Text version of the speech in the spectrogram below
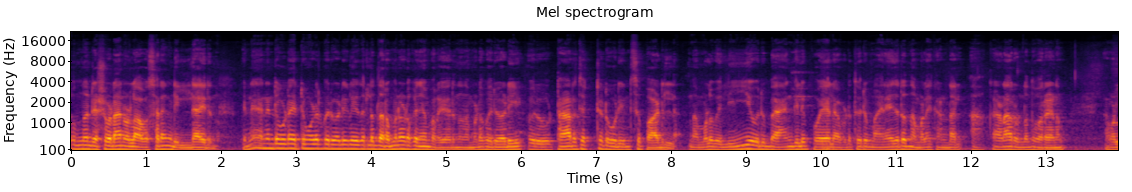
ഒന്നും രക്ഷപ്പെടാനുള്ള അവസരങ്ങളില്ലായിരുന്നു. പിന്നെ ഞാൻ എന്റെ കൂടെ ഏറ്റവും കൂടുതൽ പരിപാടികൾ ചെയ്തിട്ടുള്ള ധർമ്മനോടൊക്കെ ഞാൻ പറയുമായിരുന്നു. നമ്മുടെ പരിപാടി ഒരു ടാർഗറ്റഡ് ഓഡിയൻസ് പാടില്ല. നമ്മൾ വലിയ ഒരു ബാങ്കിൽ പോയാൽ അവിടുത്തെ ഒരു മാനേജർ നമ്മളെ കണ്ടാൽ ആ കാണാറുണ്ടെന്ന് പറയണം. നമ്മൾ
